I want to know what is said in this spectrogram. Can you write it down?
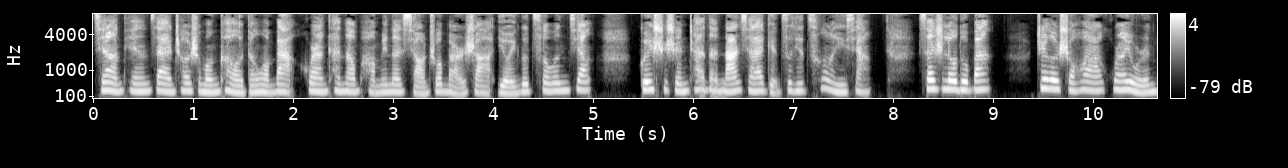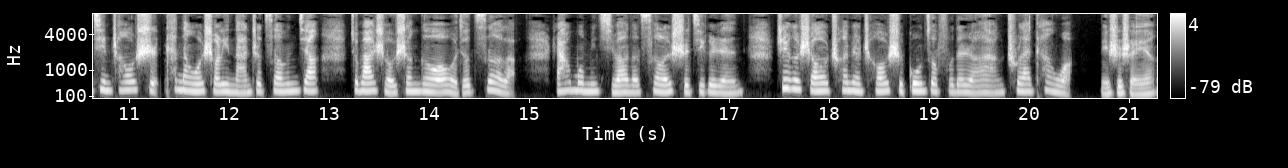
前两天在超市门口等我爸，忽然看到旁边的小桌板上有一个测温枪，鬼使神差的拿起来给自己测了一下，三十六度八。这个时候啊，忽然有人进超市，看到我手里拿着测温枪，就把手伸给我，我就测了，然后莫名其妙的测了十几个人。这个时候，穿着超市工作服的人啊，出来看我，你是谁呀？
